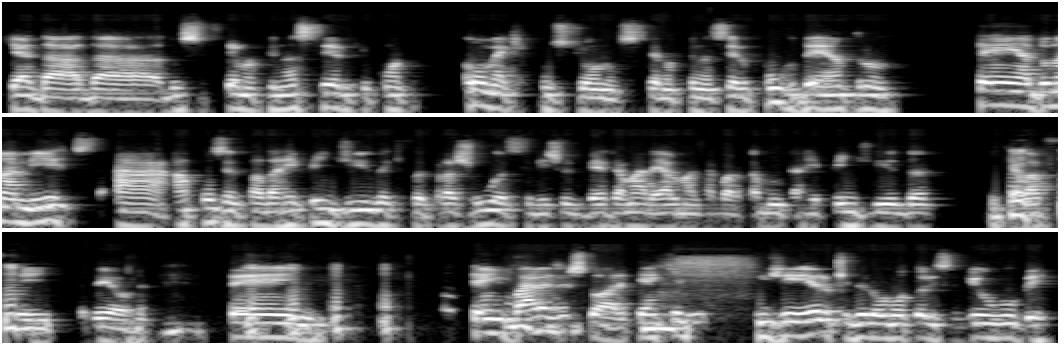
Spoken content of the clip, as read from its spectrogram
que é da, da, do sistema financeiro, que conta como é que funciona o sistema financeiro por dentro. Tem a dona Mirtz, a aposentada arrependida, que foi para as ruas, se vestiu de verde e amarelo, mas agora está muito arrependida que ela fez, entendeu? Tem, tem várias histórias. Tem aquele engenheiro que virou motorista de Uber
